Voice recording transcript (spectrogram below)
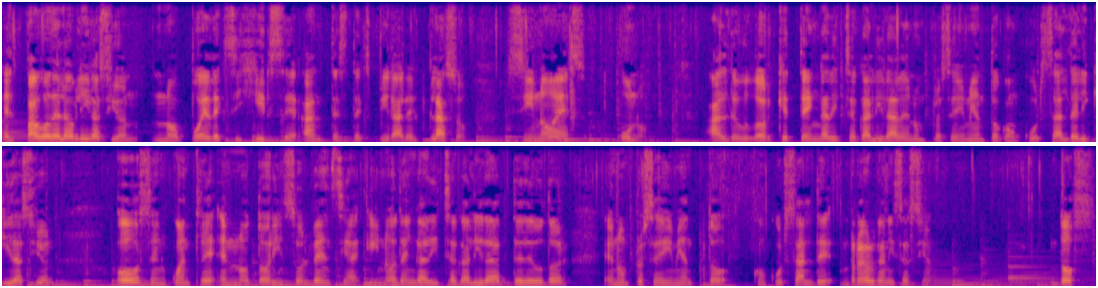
El pago de la obligación no puede exigirse antes de expirar el plazo, si no es 1. Al deudor que tenga dicha calidad en un procedimiento concursal de liquidación o se encuentre en notoria insolvencia y no tenga dicha calidad de deudor en un procedimiento concursal de reorganización. 2.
